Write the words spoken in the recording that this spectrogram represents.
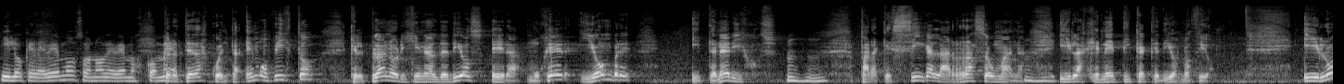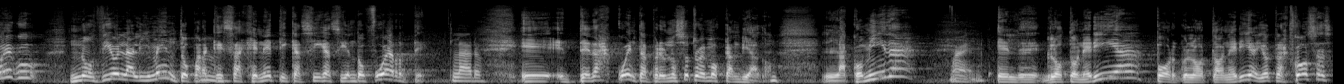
y lo que debemos o no debemos comer. Pero te das cuenta, hemos visto que el plan original de Dios era mujer y hombre y tener hijos para que siga la raza humana y la genética que Dios nos dio. Y luego nos dio el alimento para que esa genética siga siendo fuerte. Claro. Eh, te das cuenta, pero nosotros hemos cambiado la comida el glotonería por glotonería y otras cosas,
